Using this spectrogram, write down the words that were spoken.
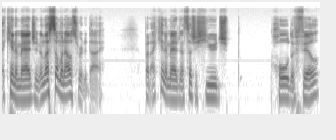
I can't imagine unless someone else were to die, but I can't imagine that's such a huge hole to fill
